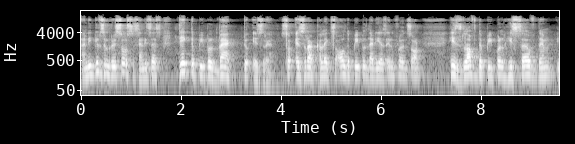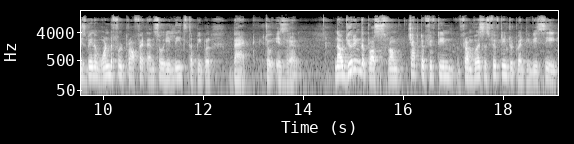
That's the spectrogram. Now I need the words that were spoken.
And he gives him resources and he says, Take the people back to Israel. So Ezra collects all the people that he has influence on He's loved the people, he served them, he's been a wonderful prophet, and so he leads the people back to Israel. Now, during the process from chapter 15, from verses 15 to 20, we see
